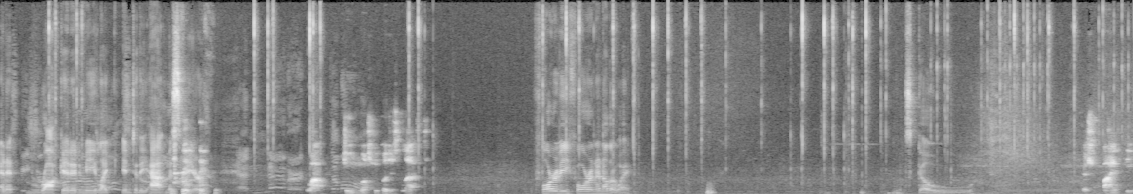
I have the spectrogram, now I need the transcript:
and it rocketed me like into the atmosphere. Wow, dude, most people just left. 4v4 in another way. Let's go. There's five, pe-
